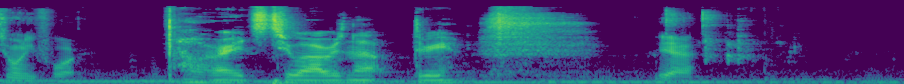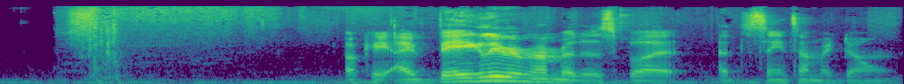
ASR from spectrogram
324. All right, it's two hours, not three. Yeah. Okay, I vaguely remember this, but at the same time, I don't.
